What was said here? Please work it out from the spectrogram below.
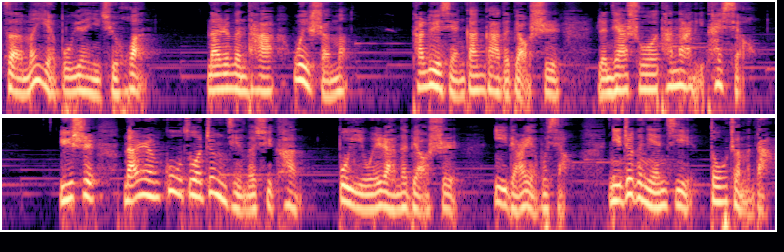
怎么也不愿意去换。男人问他为什么，他略显尴尬的表示：“人家说他那里太小。”于是，男人故作正经的去看，不以为然的表示一点也不小，你这个年纪都这么大。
